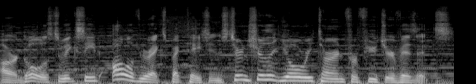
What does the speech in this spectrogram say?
Our goal is to exceed all of your expectations to ensure that you'll return for future visits.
